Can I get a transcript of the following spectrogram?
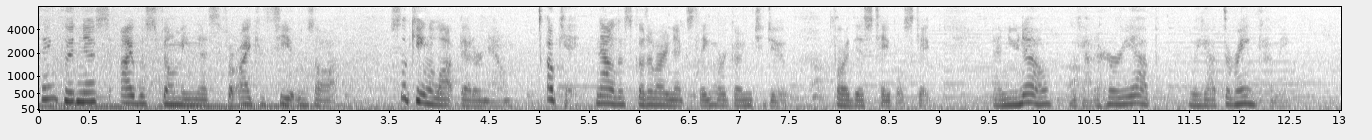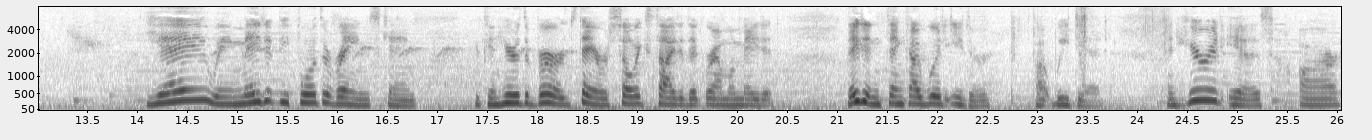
Thank goodness I was filming this for I could see it was off. It's looking a lot better now. Okay, now let's go to our next thing we're going to do for this table tablescape. And you know, we gotta hurry up. We got the rain coming. Yay, we made it before the rains came. You can hear the birds. They are so excited that Grandma made it. They didn't think I would either, but we did. And here it is, our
